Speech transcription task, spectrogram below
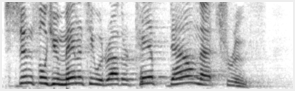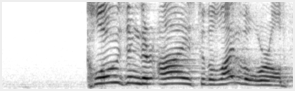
Sinful humanity would rather tamp down that truth, closing their eyes to the light of the world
